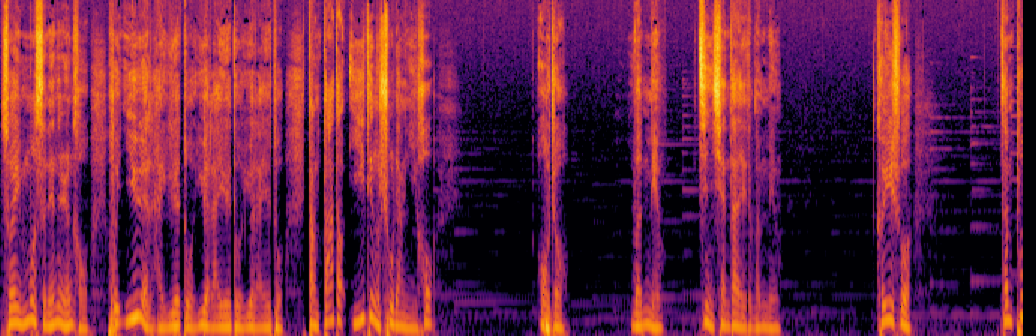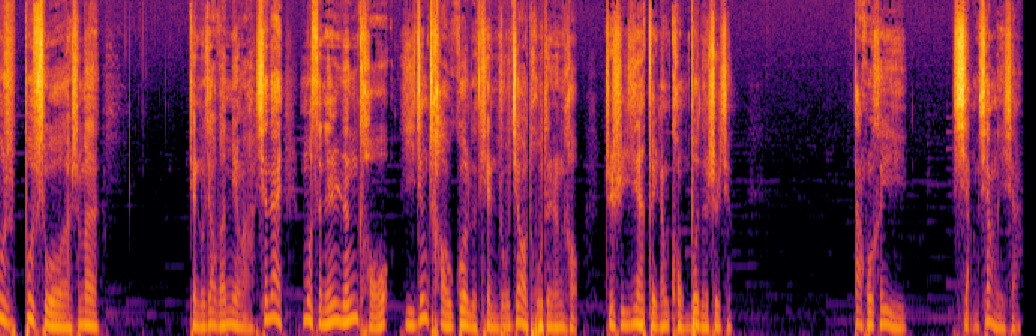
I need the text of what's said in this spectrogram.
所以穆斯林的人口会越来越多，越来越多，越来越多。当达到一定数量以后，欧洲文明，近现代的文明，可以说，咱不不说什么天主教文明啊，现在穆斯林人口已经超过了天主教徒的人口。这是一件非常恐怖的事情。大伙可以想象一下，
